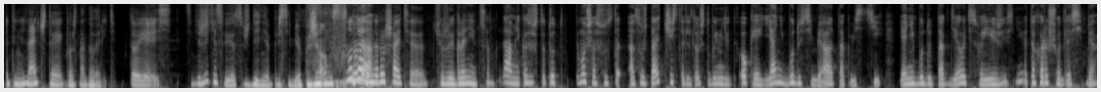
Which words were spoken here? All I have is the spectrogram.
это не значит, что я их должна говорить. То есть держите свои осуждения при себе, пожалуйста. Ну, Ну да, да. не нарушайте чужие границы. Да, мне кажется, что тут ты можешь осужда- осуждать чисто для того, чтобы иметь, окей, я не буду себя так вести, я не буду так делать в своей жизни. Это хорошо для себя.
